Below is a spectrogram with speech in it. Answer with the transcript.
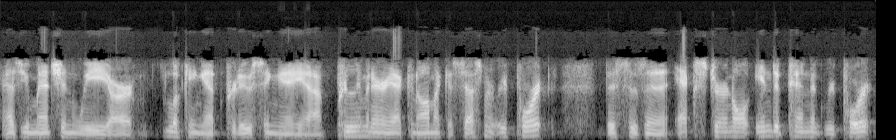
as you mentioned, we are looking at producing a uh, preliminary economic assessment report. This is an external independent report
